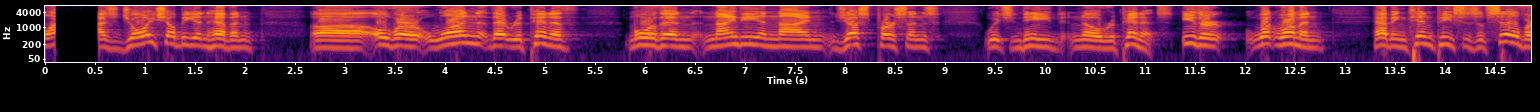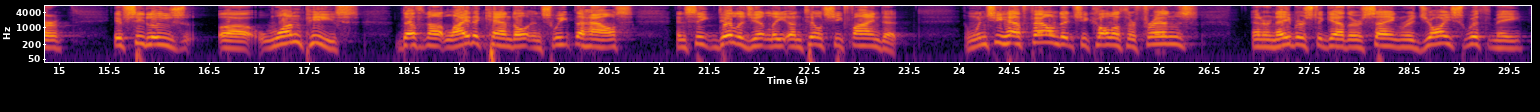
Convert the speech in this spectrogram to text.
as joy shall be in heaven uh, over one that repenteth more than ninety and nine just persons which need no repentance. Either what woman having ten pieces of silver, if she lose uh, one piece, doth not light a candle and sweep the house and seek diligently until she find it. And when she hath found it, she calleth her friends and her neighbors together, saying, Rejoice with me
